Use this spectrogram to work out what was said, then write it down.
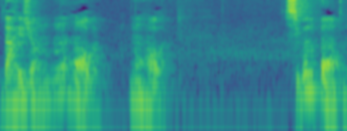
da região. Não rola, não rola. Segundo ponto,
